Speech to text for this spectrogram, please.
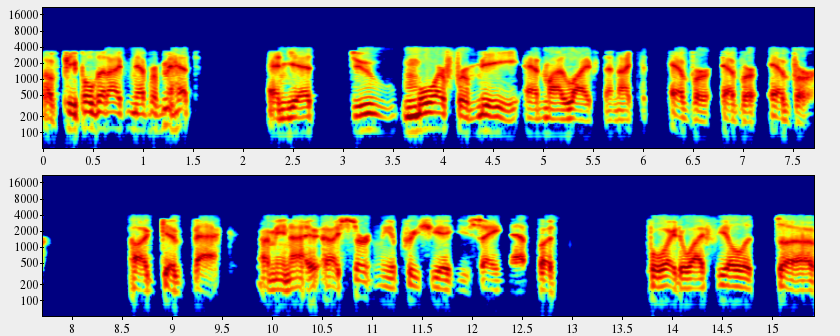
of people that I've never met and yet do more for me and my life than I could ever, ever, ever, uh, give back. I mean, I, I certainly appreciate you saying that, but boy, do I feel it's, uh,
